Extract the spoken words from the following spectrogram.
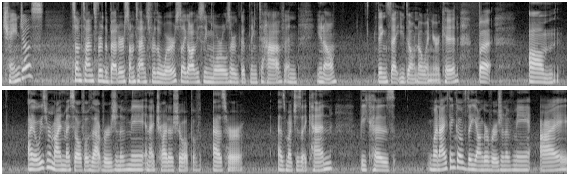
change us sometimes for the better sometimes for the worse. Like obviously morals are a good thing to have and you know things that you don't know when you're a kid. But um i always remind myself of that version of me and i try to show up of, as her as much as i can because when i think of the younger version of me i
